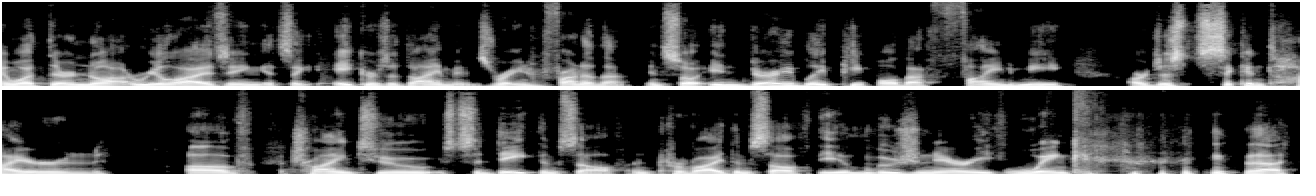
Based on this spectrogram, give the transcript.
And what they're not realizing, it's like acres of diamonds right in front of them. And so, invariably, people that find me are just sick and tired of trying to sedate themselves and provide themselves the illusionary wink that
